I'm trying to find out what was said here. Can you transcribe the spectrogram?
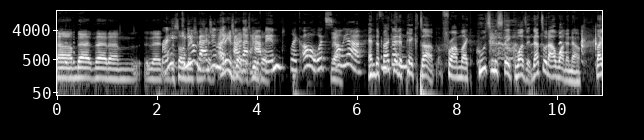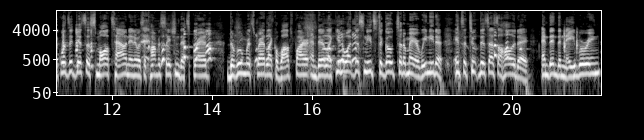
um, that that um that the Right? Can you imagine happened. Like how great. that happened? Like, oh, what's Yeah. oh yeah. And the Have fact you that it picked up from like whose mistake was it? That's what I want to know. Like, was it just a small town and it was a conversation that spread? The rumor spread like a wildfire, and they're like, you know what? This needs to go to the mayor. We need to institute this as a holiday. And then the neighboring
